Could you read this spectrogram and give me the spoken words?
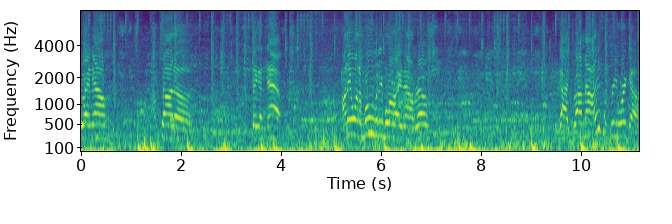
Do right now. I'm trying to take a nap. I didn't want to move anymore right now, bro. Got dry mouth. I need some pre-workout.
